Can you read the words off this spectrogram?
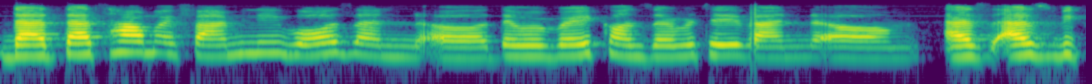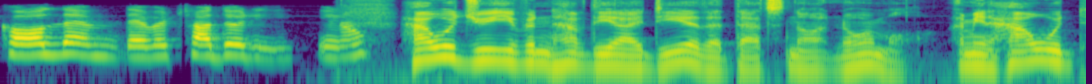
that that's how my family was, and uh, they were very conservative, and um, as as we call them, they were chadori. You know. How would you even have the idea that that's not normal? I mean, how would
